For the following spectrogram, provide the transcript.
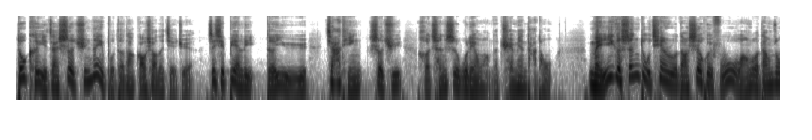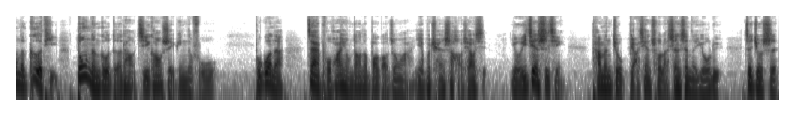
都可以在社区内部得到高效的解决。这些便利得益于家庭、社区和城市物联网的全面打通。每一个深度嵌入到社会服务网络当中的个体都能够得到极高水平的服务。不过呢，在普华永道的报告中啊，也不全是好消息。有一件事情，他们就表现出了深深的忧虑，这就是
